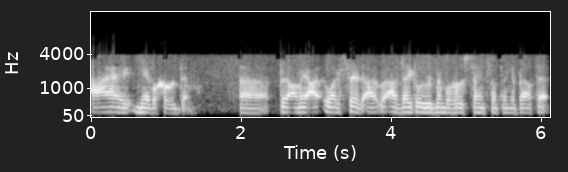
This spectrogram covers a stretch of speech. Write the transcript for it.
I never heard them. Uh, but I mean, I, like I said, I, I vaguely remember her saying something about that.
